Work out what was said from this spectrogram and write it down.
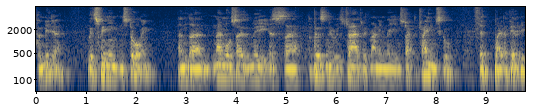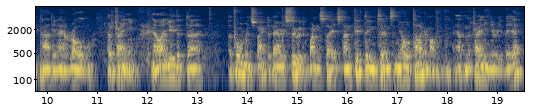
familiar with spinning and stalling and uh, no more so than me as uh, the person who was charged with running the instructor training school. It played a fairly big part in our role of training. Now I knew that uh, a former instructor, Barry Seward, at one stage done 15 turns in the old Tiger Moth out in the training area there.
